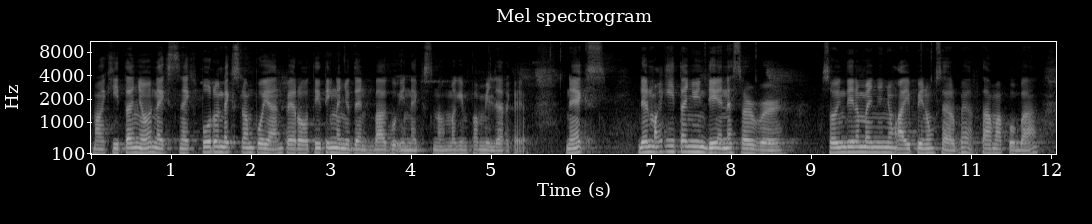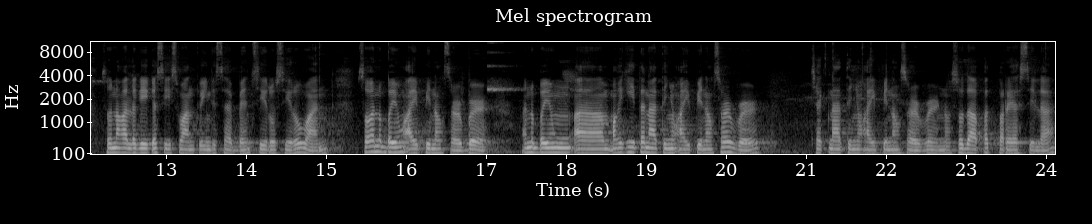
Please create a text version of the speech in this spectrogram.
makikita nyo, next, next, puro next lang po yan. Pero titingnan nyo din bago i-next, no? Maging familiar kayo. Next. Then, makikita nyo yung DNS server. So, hindi naman yun yung IP ng server. Tama po ba? So, nakalagay kasi is 127.001. So, ano ba yung IP ng server? Ano ba yung, uh, makikita natin yung IP ng server check natin yung IP ng server. No? So, dapat parehas sila.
